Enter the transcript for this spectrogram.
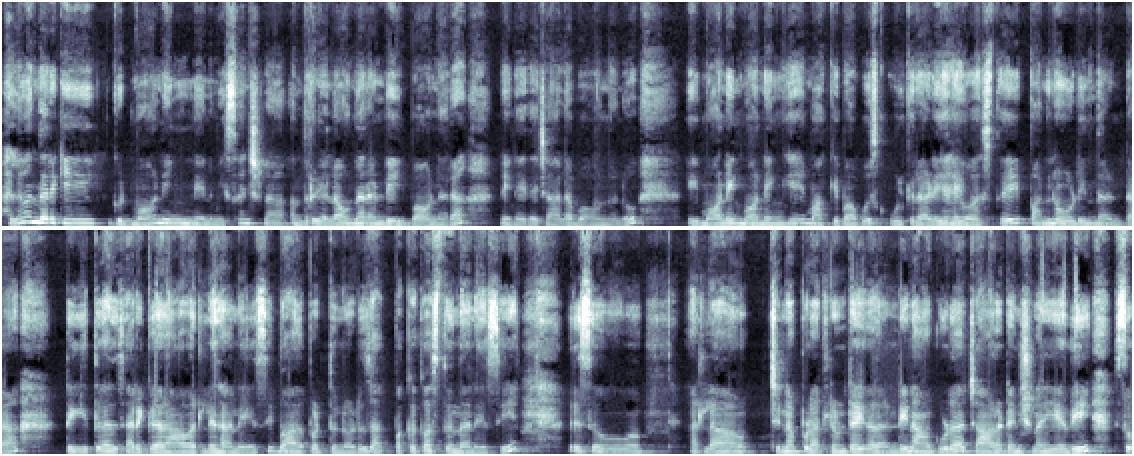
హలో అందరికీ. Good morning. నేను మిస్ అంచిన అందరూ ఎలా ఉన్నారండి? బాగున్నారా? నేనైతే చాలా బాగున్నాను. ఈ మార్నింగ్ మార్నింగే మా అక్కి బాబు స్కూల్కి రెడీ అయ్యి వస్తే పన్ను ఓడిందంట టీత్ అది సరిగ్గా రావట్లేదు అనేసి బాధపడుతున్నాడు. స- పక్కకు వస్తుంది అనేసి సో అట్లా చిన్నప్పుడు అట్లా ఉంటాయి కదండి. నాకు కూడా చాలా టెన్షన్ అయ్యేది. సో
